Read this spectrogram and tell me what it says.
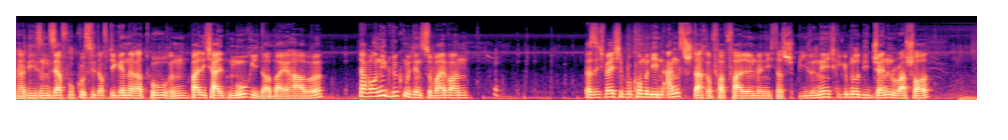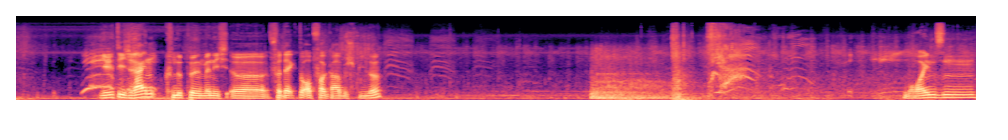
Ja, die sind sehr fokussiert auf die Generatoren, weil ich halt Muri dabei habe. Ich habe auch nie Glück mit den Survivern. Dass ich welche bekomme, die in Angststarre verfallen, wenn ich das spiele. Ne, ich kriege immer nur die Gen Rusher. Die richtig reinknüppeln, wenn ich äh, verdeckte Opfergabe spiele. Moinsen.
